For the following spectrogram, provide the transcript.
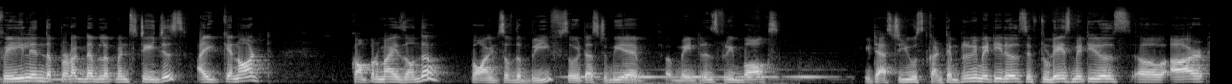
fail in the product development stages, I cannot compromise on the points of the brief. So it has to be a, a maintenance free box. It has to use contemporary materials. If today's materials uh, are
